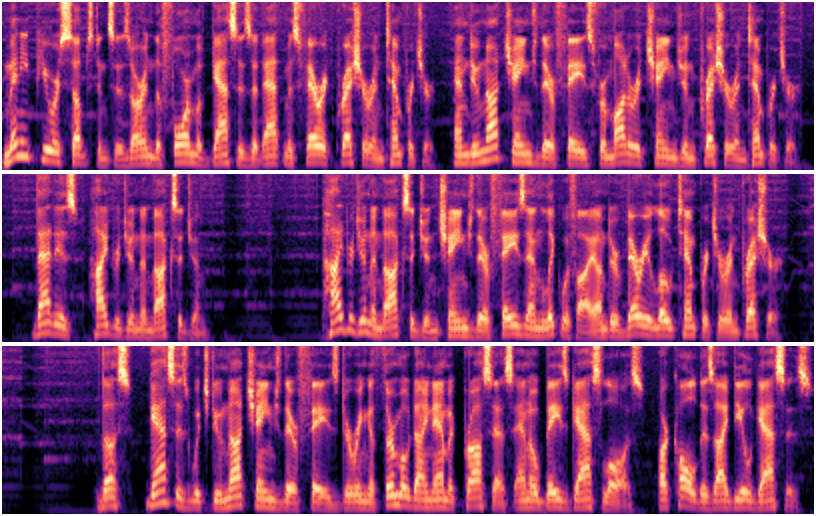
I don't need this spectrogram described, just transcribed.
Many pure substances are in the form of gases at atmospheric pressure and temperature and do not change their phase for moderate change in pressure and temperature. That is, hydrogen and oxygen. Hydrogen and oxygen change their phase and liquefy under very low temperature and pressure. Thus, gases which do not change their phase during a thermodynamic process and obeys gas laws are called as ideal gases.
